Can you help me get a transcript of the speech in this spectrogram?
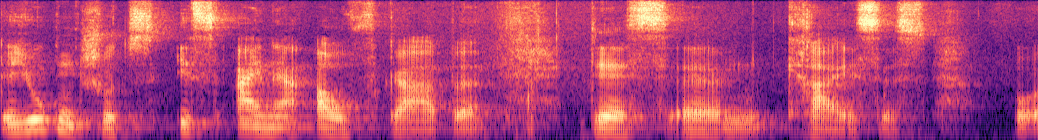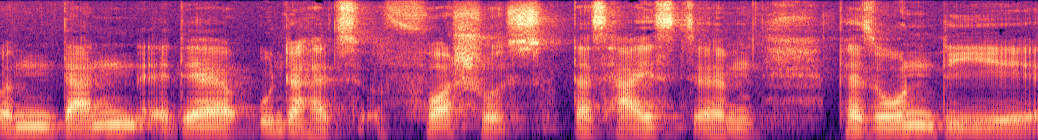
der Jugendschutz ist eine Aufgabe des ähm, Kreises. Und dann der Unterhaltsvorschuss, das heißt ähm, Personen, die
